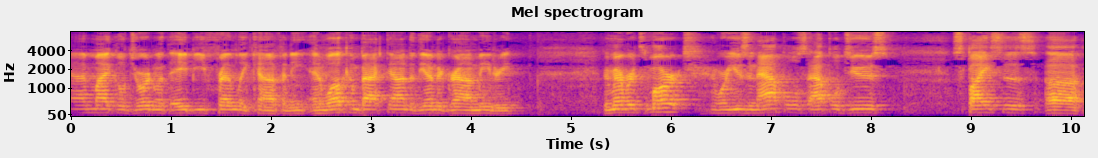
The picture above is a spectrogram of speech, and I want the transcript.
I'm Michael Jordan with AB Friendly Company, and welcome back down to the Underground Meadery. Remember, it's March, and we're using apples, apple juice, spices. Uh,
